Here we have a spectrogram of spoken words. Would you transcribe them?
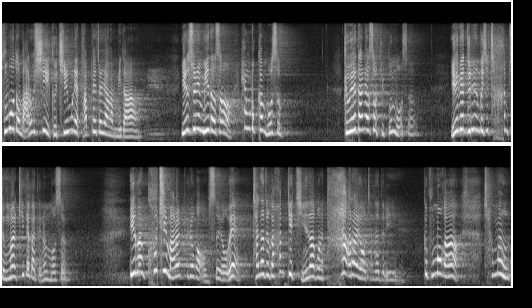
부모도 말없이 그 질문에 답해줘야 합니다. 예수님 믿어서 행복한 모습, 교회 다녀서 기쁜 모습, 예배 드리는 것이 참 정말 기대가 되는 모습. 이건 굳이 말할 필요가 없어요. 왜? 자녀들과 함께 지내다 보면 다 알아요, 자녀들이. 그 부모가 정말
